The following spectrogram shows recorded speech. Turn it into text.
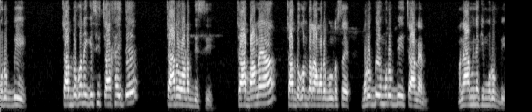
মুরব্বি, চার দোকানে গেছি চা খাইতে, চার অর্ডার দিছি। চা বানায়া, চার দোকানদার আমারে বলতেছে, মুরব্বি মুরব্বি, চা নেন। মানে আমি নাকি মুরব্বি,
